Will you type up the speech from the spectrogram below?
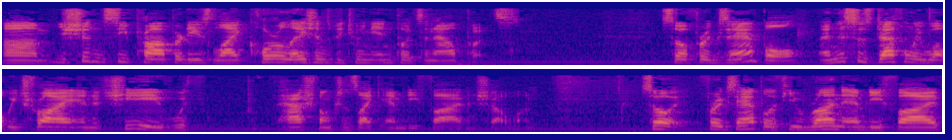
um, you shouldn't see properties like correlations between inputs and outputs. So for example, and this is definitely what we try and achieve with hash functions like MD5 and SHA-1. So for example, if you run MD5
